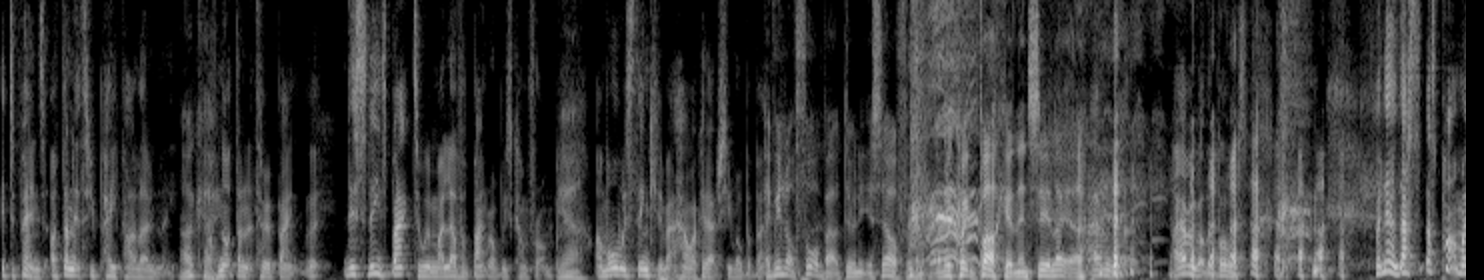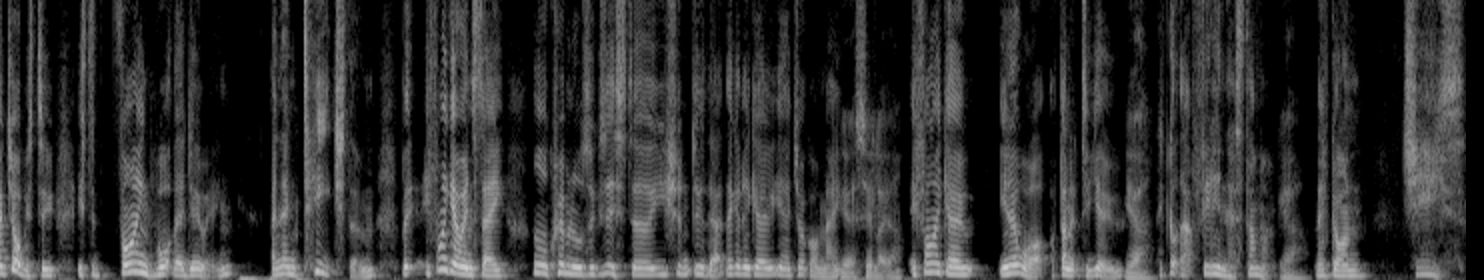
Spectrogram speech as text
It depends. I've done it through PayPal only. Okay. I've not done it through a bank. But this leads back to where my love of bank robberies come from. Yeah. I'm always thinking about how I could actually rob a bank. Have you not thought about doing it yourself? and Have a quick buck and then see you later. I haven't, got, I haven't got the balls. but no, that's that's part of my job is to is to find what they're doing and then teach them. But if I go and say, "Oh, criminals exist. Uh, you shouldn't do that," they're going to go, "Yeah, jog on, mate." Yeah, see you later. If I go, you know what? I've done it to you. Yeah. They've got that feeling in their stomach. Yeah. They've gone, "Geez."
